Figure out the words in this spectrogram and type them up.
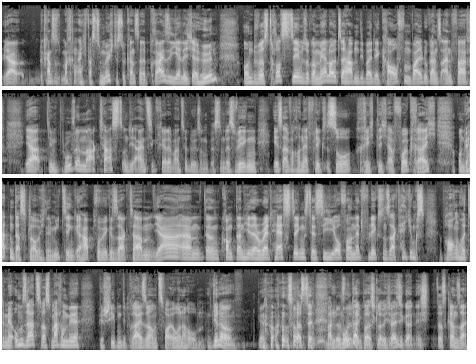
ja, du kannst machen eigentlich, was du möchtest. Du kannst deine Preise jährlich erhöhen und du wirst trotzdem sogar mehr Leute haben, die bei dir kaufen, weil du ganz einfach, ja, den Proof im Markt hast und die einzig relevante Lösung bist. Und deswegen ist einfach auch Netflix so richtig erfolgreich. Und wir hatten das, glaube ich, in einem Meeting gehabt, wo wir gesagt haben, ja, ähm, dann kommt dann hier der Red Hastings, der CEO von Netflix und sagt, hey Jungs, wir brauchen heute mehr Umsatz. Was machen wir? Wir schieben die Preise mal um 2 Euro nach oben. Genau. Genau. So der, Wann Montag war es, glaube ich, weiß ich gar nicht. Das kann sein.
